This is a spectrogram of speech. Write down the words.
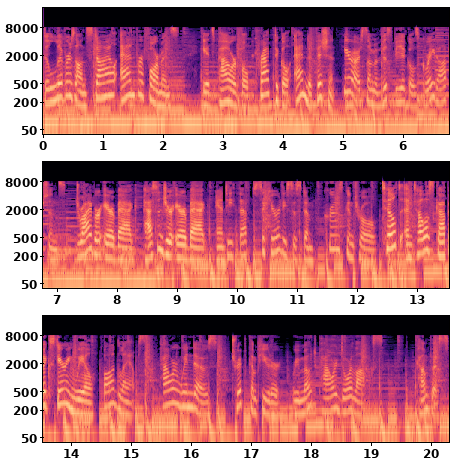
delivers on style and performance. It's powerful, practical, and efficient. Here are some of this vehicle's great options. Driver airbag, passenger airbag, anti-theft security system, cruise control, tilt and telescopic steering wheel, fog lamps, power windows, trip computer, remote power door locks, compass.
